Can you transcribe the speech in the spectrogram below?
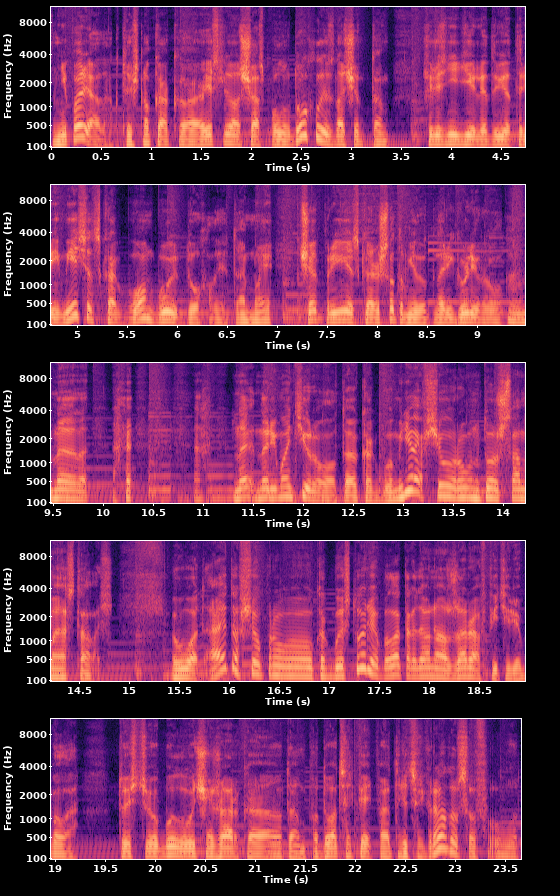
Непорядок. То есть, ну как, э, если он сейчас полудохлый, значит, там, через неделю, две, три месяца, как бы он будет дохлый. Там, и человек приедет и скажет, что ты мне тут нарегулировал, на, на- наремонтировал-то, как бы у меня все ровно то же самое осталось. Вот. А это все про, как бы история была, когда у нас жара в Питере была. То есть э, было очень жарко, там по 25, по 30 градусов. Вот.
